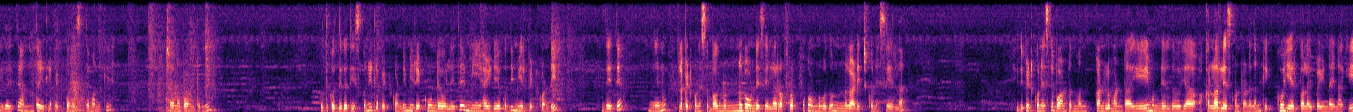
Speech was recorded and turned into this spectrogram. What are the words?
ఇదైతే అంతా ఇట్లా పెట్టుకొని వస్తే మనకి చాలా బాగుంటుంది. కొద్ది కొద్దిగా తీసుకొని ఇట్లా పెట్టుకోండి. మీరు ఎక్కువ ఉండే వాళ్ళైతే మీ ఐడియా కొద్దీ మీరు పెట్టుకోండి. ఇదైతే నేను ఇట్లా పెట్టుకునేస్తాను బాగా నున్నగా ఉండేసేలా రఫ్ రఫ్గా ఉండకూడదు నున్నగా ఆడించుకొనేసేయాల. ఇది పెట్టుకొనేస్తే బాగుంటుంది. మన కండ్లు మంట ఏం ఉండేది ఆ కలర్లు వేసుకుంటా ఉండేదానికి ఎక్కువ హెయిర్ ఫాల్ అయిపోయింది నాకు.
